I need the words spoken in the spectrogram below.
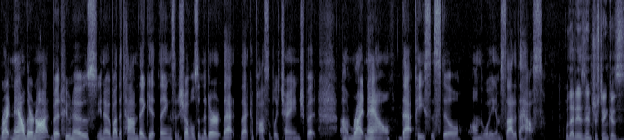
right now they're not. But who knows? You know, by the time they get things and shovels in the dirt, that that could possibly change. But um, right now, that piece is still on the Williams side of the house. Well, that is interesting because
